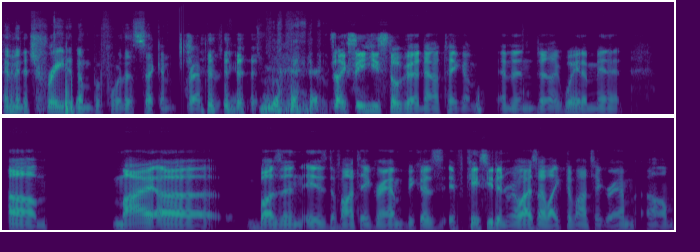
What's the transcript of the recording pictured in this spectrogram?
And then traded him before the second Raptors game. it's like, see, he's still good now. Take him, and then they're like, wait a minute. Um, my uh buzzing is Devonte Graham because if in case you didn't realize, I like Devonte Graham. Um,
